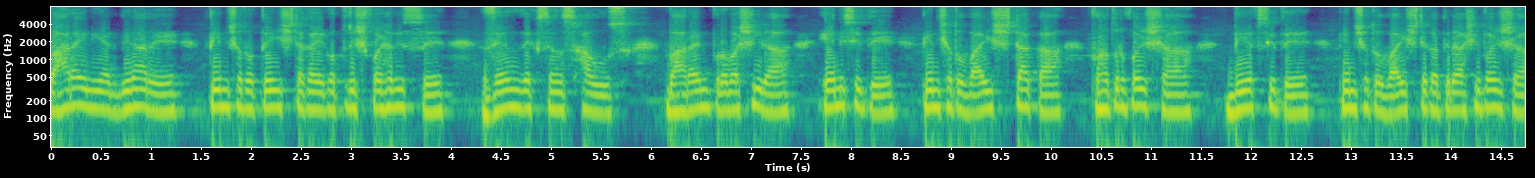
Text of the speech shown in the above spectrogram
বাহারাইনি এক দিনারে তিনশত তেইশ টাকা একত্রিশ পয়সা দিচ্ছে জেন্স এক্সচেঞ্জ হাউস। বাহরাইন প্রবাসীরা এনসিতে তিনশত বাইশ টাকা পঁচাত্তর পয়সা, ডিএফসিতে তিনশত বাইশ টাকা তিরাশি পয়সা,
